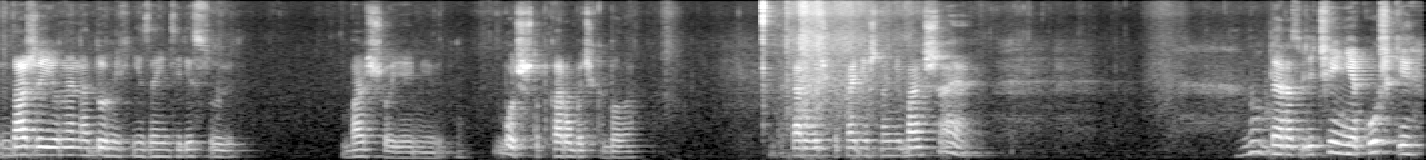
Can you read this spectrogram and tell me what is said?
даже ее, наверное, домик не заинтересует. Большой я имею в виду. Больше, чтобы коробочка была. Коробочка, конечно, небольшая. Но для развлечения кошки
